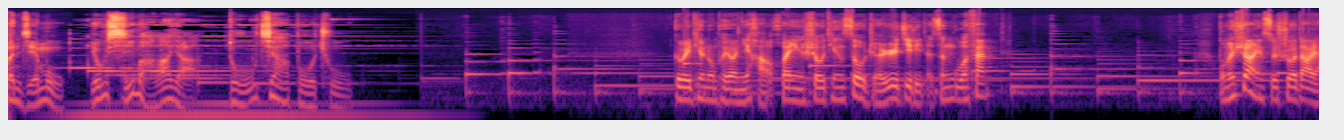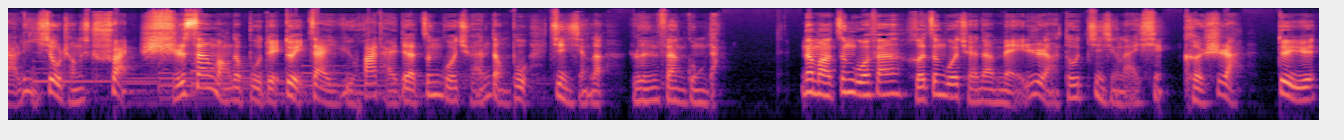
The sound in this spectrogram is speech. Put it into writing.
本节目由喜马拉雅独家播出。各位听众朋友，你好，欢迎收听《奏折日记》里的曾国藩。我们上一次说到呀，李秀成率十三王的部队对在雨花台的曾国荃等部进行了轮番攻打。那么曾国藩和曾国荃呢，每日啊都进行来信，可是啊，对于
